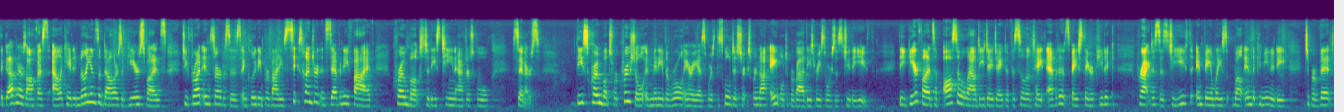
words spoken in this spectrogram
The governor's office allocated millions of dollars of GEARS funds to front-end services, including providing 675 Chromebooks to these teen after-school centers. These Chromebooks were crucial in many of the rural areas where the school districts were not able to provide these resources to the youth. The GEER funds have also allowed DJJ to facilitate evidence-based therapeutic practices to youth and families while in the community to prevent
